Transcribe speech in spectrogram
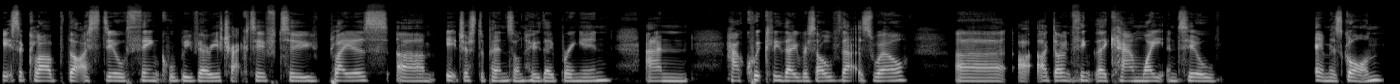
it's a club that I still think will be very attractive to players. Um, it just depends on who they bring in and how quickly they resolve that as well. Uh, I, I don't think they can wait until Emma's gone.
